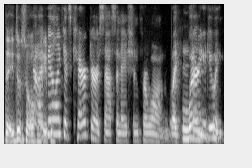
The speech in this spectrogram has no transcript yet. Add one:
that it just sort of. Yeah, like, I feel was... like it's character assassination for Wong. Like, mm-hmm. what are you doing?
